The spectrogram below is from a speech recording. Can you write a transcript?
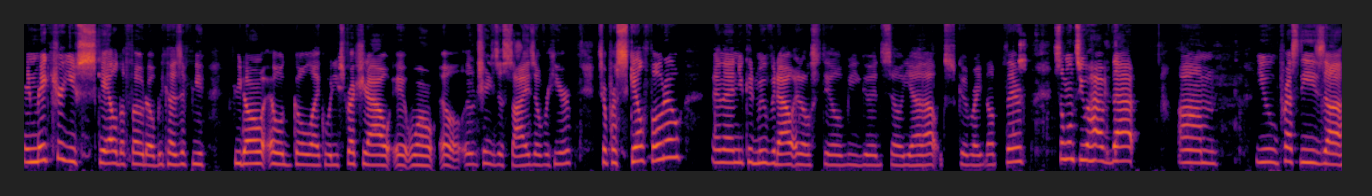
and make sure you scale the photo because if you if you don't, it will go like when you stretch it out, it won't. It'll, it'll change the size over here. So press scale photo, and then you can move it out, and it'll still be good. So yeah, that looks good right up there. So once you have that, um, you press these uh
